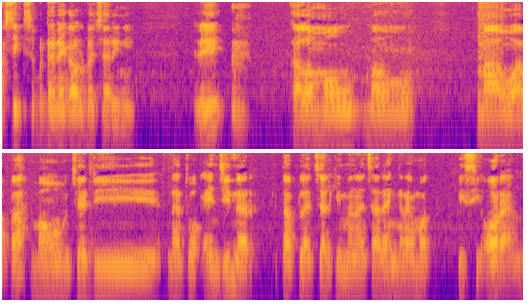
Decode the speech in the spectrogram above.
Asik sebenarnya kalau belajar ini. Jadi kalau mau mau mau apa? Mau jadi network engineer, kita belajar gimana caranya ngeremot PC orang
